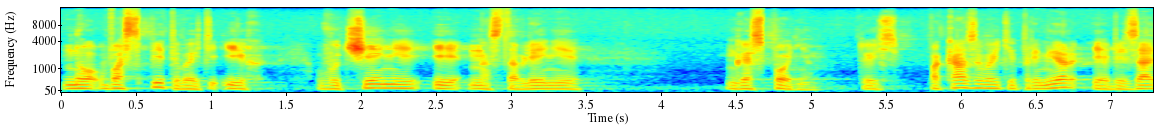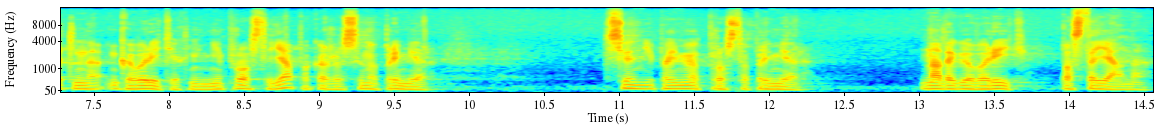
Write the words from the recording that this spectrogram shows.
но воспитывайте их в учении и наставлении Господнем». То есть показывайте пример и обязательно говорите к ним. Не просто я покажу сыну пример. Сын не поймет просто пример. Надо говорить постоянно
